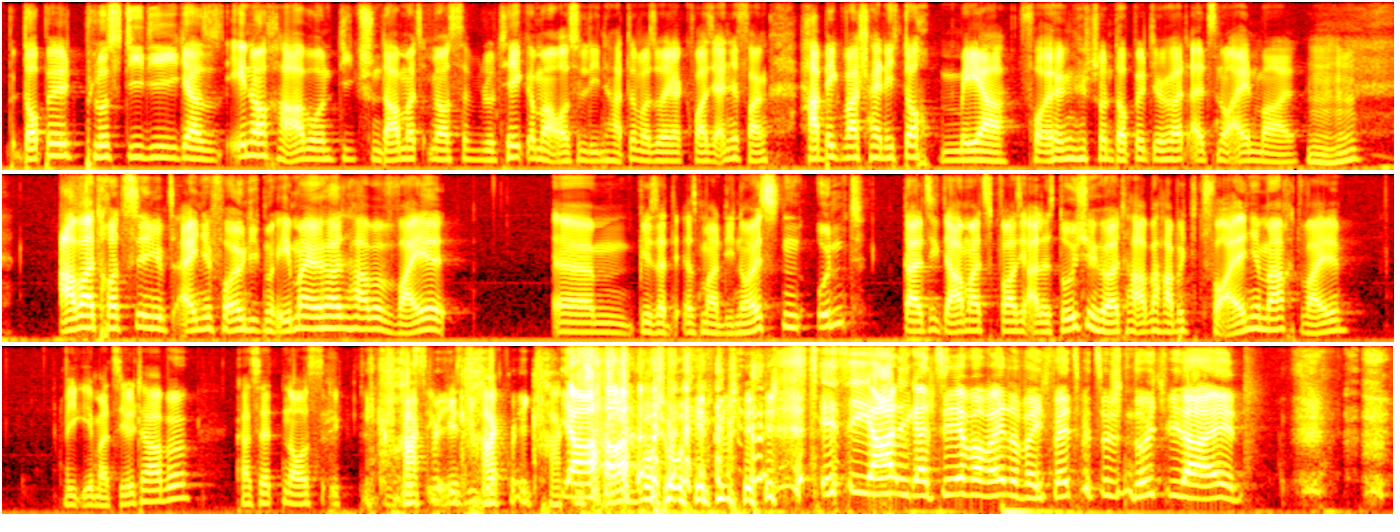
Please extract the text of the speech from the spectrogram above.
doppelt plus die, die ich ja eh noch habe und die ich schon damals immer aus der Bibliothek immer ausgeliehen hatte, weil so ja quasi angefangen, habe ich wahrscheinlich doch mehr Folgen schon doppelt gehört als nur einmal. Mhm. Aber trotzdem gibt es einige Folgen, die ich nur einmal gehört habe, weil, ähm, wie gesagt, erstmal die neuesten und als ich damals quasi alles durchgehört habe, habe ich das vor allem gemacht, weil, wie ich eben erzählt habe, Kassetten aus. Ich, ich frag mich, ich, ich frag, ich frag ja. mich grad, wo du hin willst. Ist egal, ich erzähl einfach weiter, weil ich fäll's mir zwischendurch wieder ein.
